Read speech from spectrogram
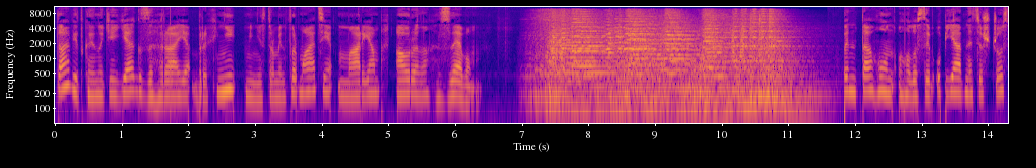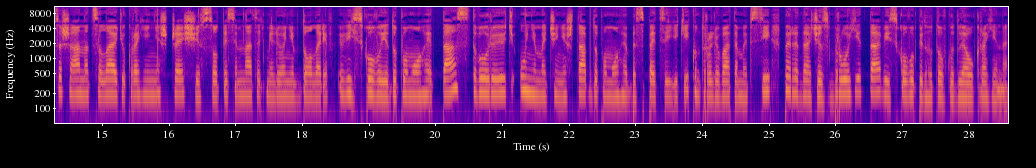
та відкинуті як зграя брехні міністром інформації Мар'ям Ауренгзевом. Пентагон оголосив у п'ятницю, що США надсилають Україні ще 618 мільйонів доларів військової допомоги та створюють у Німеччині штаб допомоги безпеці, який контролюватиме всі передачі зброї та військову підготовку для України.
